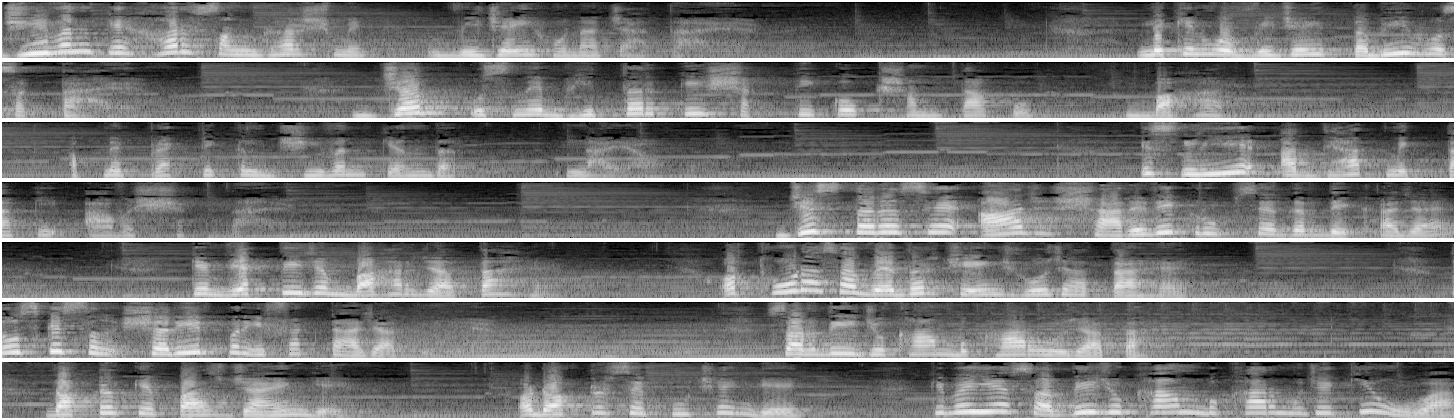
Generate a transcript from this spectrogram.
जीवन के हर संघर्ष में विजयी होना चाहता है। लेकिन वो विजयी तभी हो सकता है जब उसने भीतर की शक्ति को, क्षमता को बाहर अपने प्रैक्टिकल जीवन के अंदर लाया हो। इसलिए आध्यात्मिकता की आवश्यकता है। जिस तरह से आज शारीरिक रूप से अगर देखा जाए कि व्यक्ति जब बाहर जाता है और थोड़ा सा वेदर चेंज हो जाता है तो उसके शरीर पर इफ़ेक्ट आ जाती है। सर्दी, जुकाम, बुखार हो जाता है। डॉक्टर के पास जाएँगे और डॉक्टर से पूछेंगे कि भाई ये सर्दी, जुकाम, बुखार मुझे क्यों हुआ?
